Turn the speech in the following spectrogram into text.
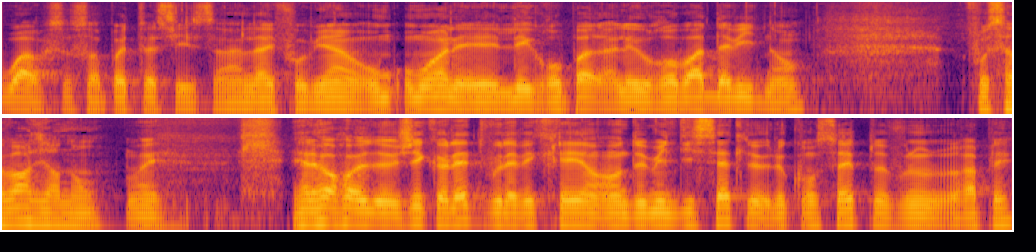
Waouh, ça, ça va pas être facile. Ça. Là, il faut bien, au, au moins les, les, gros pas, les gros bras de David, non? Faut savoir dire non. Oui. Et alors, euh, G Colette, vous l'avez créé en 2017. Le, le concept, vous nous le rappelez?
